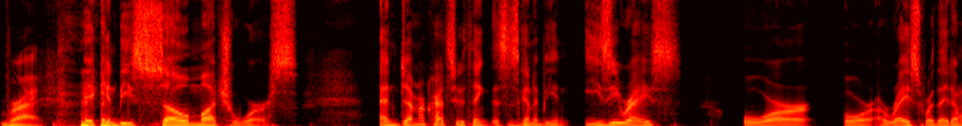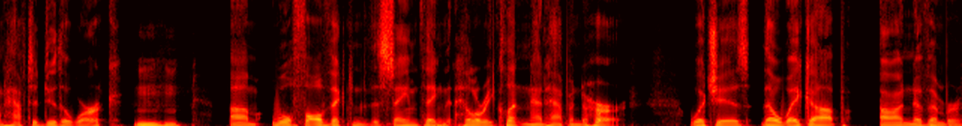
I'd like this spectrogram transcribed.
Right. It can be so much worse. And Democrats who think this is going to be an easy race or or a race where they don't have to do the work hmm um, will fall victim to the same thing that Hillary Clinton had happened to her, which is they'll wake up on November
